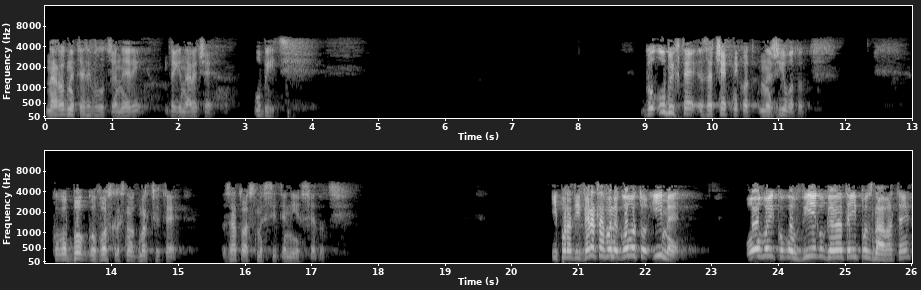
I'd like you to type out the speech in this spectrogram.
народните револуционери да ги нарече убијци. Го убивте зачетникот на животот. Кого Бог го воскресна од мртвите, затоа сме сите ние сведоци. И поради верата во Неговото име, овој кого вие го гледате и познавате,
